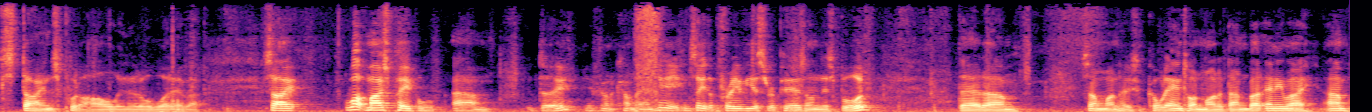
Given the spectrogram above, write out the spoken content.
stones put a hole in it or whatever. So what most people um, do, if you want to come down here, you can see the previous repairs on this board that um, someone who's called Anton might have done. But anyway, um,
